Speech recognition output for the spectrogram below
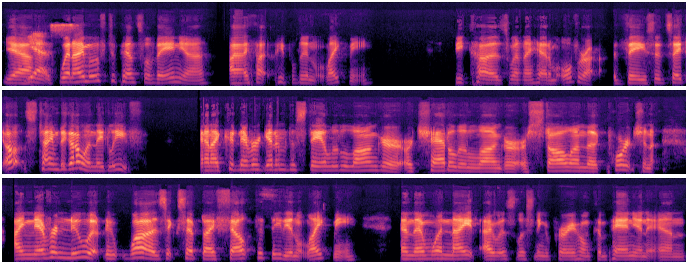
Yeah. Yes. When I moved to Pennsylvania, I thought people didn't like me because when I had them over, uh, they said, "Say, oh, it's time to go," and they'd leave, and I could never get them to stay a little longer or chat a little longer or stall on the porch, and I never knew what it was except I felt that they didn't like me. And then one night I was listening to Prairie Home Companion and.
